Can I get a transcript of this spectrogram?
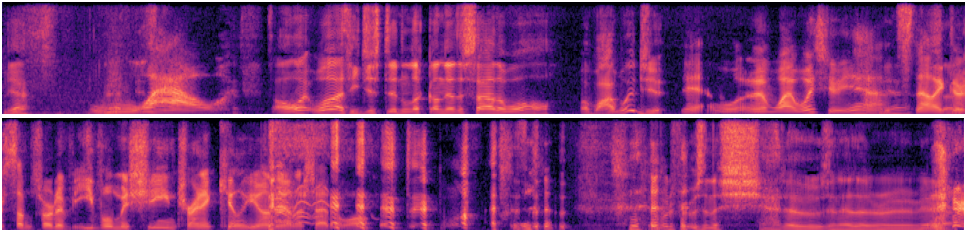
yeah. Wow. That's all it was. He just didn't look on the other side of the wall. Well, why would you? Yeah. Well, why would you? Yeah. Yeah, it's not like so- there's some sort of evil machine trying to kill you on the other side of the wall. I wonder if it was in the shadows in the other room. Yeah.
